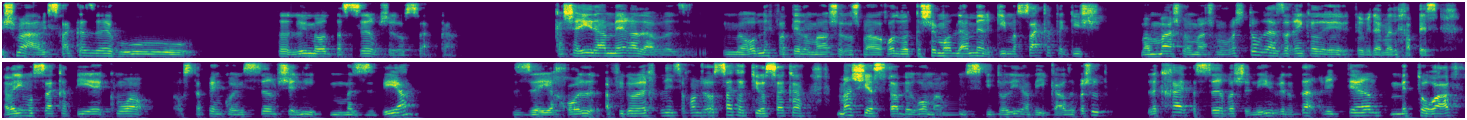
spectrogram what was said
תשמע, המשחק הזה הוא תלוי מאוד בסרב של אוסקה. קשה לי להמר עליו, אז מאוד מפתה לומר שלוש מערכות, אבל קשה מאוד להמר, כי אם אוסקה תגיש ממש ממש ממש טוב, לאזרנקה לא יהיה יותר מדי מה לחפש. אבל אם אוסקה תהיה כמו אוסטפנקו עם סרב שני מזוויע, זה יכול אפילו ללכת לניצחון של אוסקה, כי אוסקה, מה שהיא עשתה ברומא, מול סטיטולינה בעיקר, זה פשוט לקחה את הסרב השני ונתנה ריטרן מטורף,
